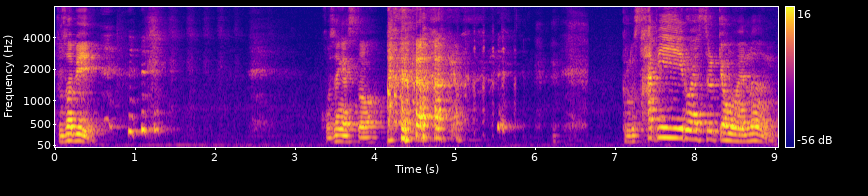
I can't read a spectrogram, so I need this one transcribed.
두섭이 고생했어. 그리고 사비로 했을 경우에는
